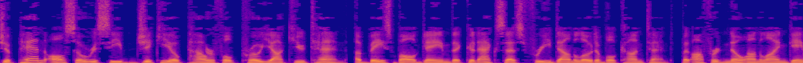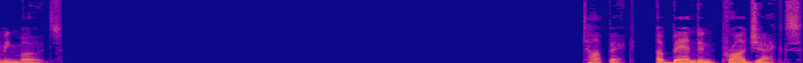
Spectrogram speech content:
Japan also received Jikkyō Powerful Pro Yakyū 10, a baseball game that could access free downloadable content, but offered no online gaming modes. Abandoned projects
